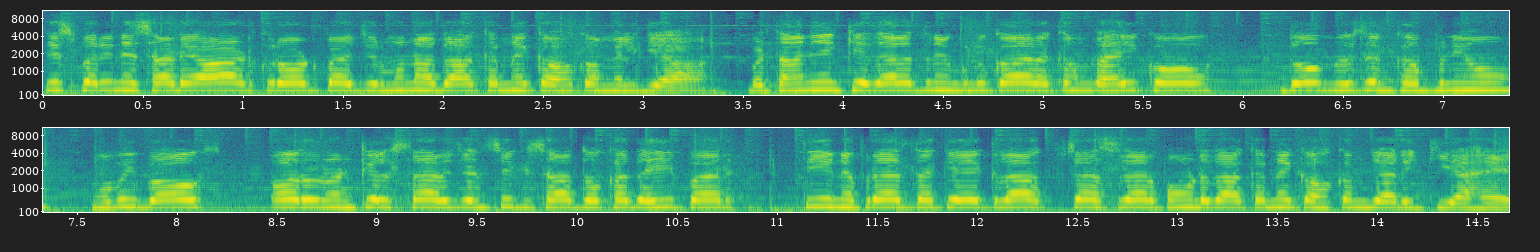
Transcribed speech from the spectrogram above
जिस पर इन्हें साढ़े आठ करोड़ रुपए जुर्माना अदा करने का हुक्म मिल गया। बरतानिया की अदालत ने गुलूकार अकम राही को दो म्यूज़िक कंपनियों, मूवी बॉक्स और ओरेंटल एजेंसी के साथ धोखाधही पर तीन अप्रैल तक एक लाख पचास हज़ार पाउंड अदा करने का हुक्म जारी किया है।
